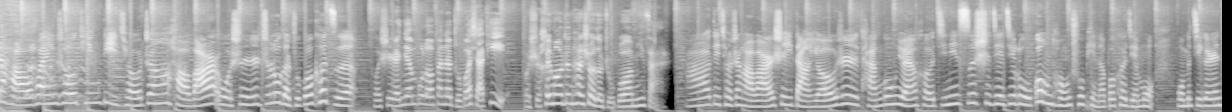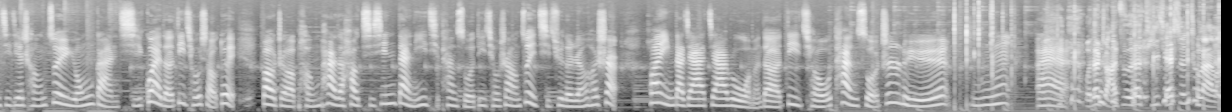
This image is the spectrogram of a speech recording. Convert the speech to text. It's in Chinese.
大家好，欢迎收听《地球真好玩》，我是日之路的主播柯子，我是人间部落番的主播小 T，我是黑猫侦探社的主播咪仔。好，《地球真好玩》是一档由日坛公园和吉尼斯世界纪录共同出品的播客节目。我们几个人集结成最勇敢、奇怪的地球小队，抱着澎湃的好奇心，带你一起探索地球上最奇趣的人和事儿。欢迎大家加入我们的地球探索之旅。嗯。哎，我的爪子 提前伸出来了，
